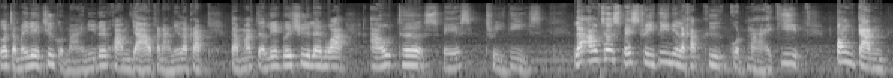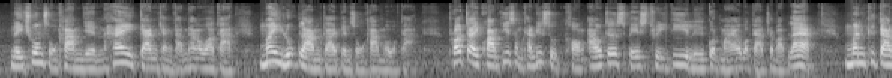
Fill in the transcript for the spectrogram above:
ก็จะไม่เรียกชื่อกฎหมายนี้ด้วยความยาวขนาดนี้ละครับ แต่มักจะเรียกด้วยชื่อเล่นว่า Outer Space Treaties และ Outer Space Treaty นี่แหละครับ คือกฎหมายที่ป้องกันในช่วงสงครามเย็นให้การแข่งขันทางอวกาศ ไม่ลุกลามกลายเป็นสงครามอวกาศ เพราะใจความที่สำคัญที่สุดของ Outer Space Treaty หรือกฎหมายอวกาศฉบับแรก มันคือการ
